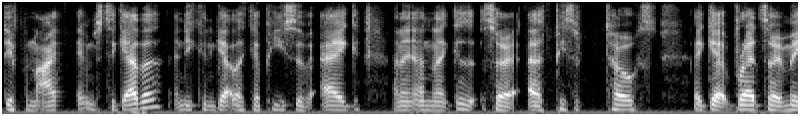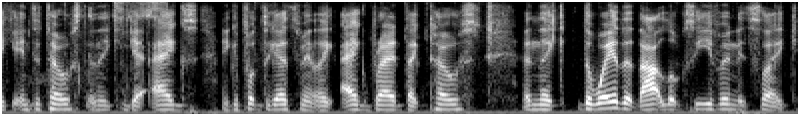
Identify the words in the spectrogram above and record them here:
different items together and you can get like a piece of egg and, and like uh, sorry a piece of toast and get bread sorry make it into toast and then you can get eggs and you can put together to make like egg bread like toast and like the way that that looks even it's like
